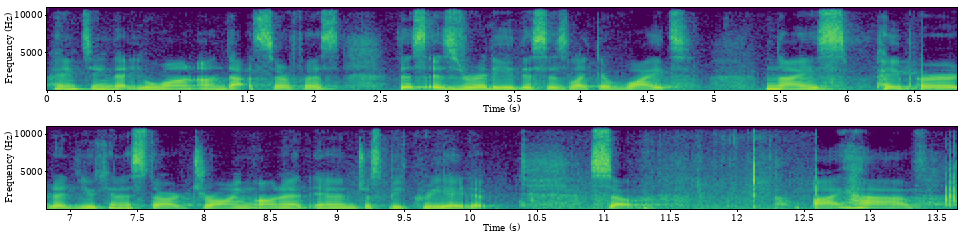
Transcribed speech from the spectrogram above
painting that you want on that surface. This is ready. This is like a white, nice paper that you can start drawing on it and just be creative. So I have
